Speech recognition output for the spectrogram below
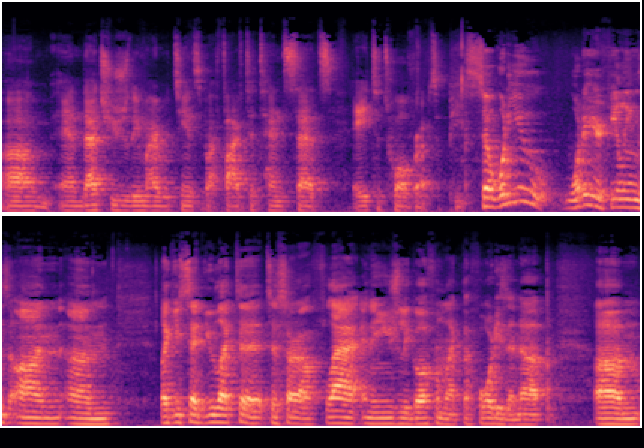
Um, and that's usually my routine. It's about five to ten sets, eight to twelve reps a piece. So what do you what are your feelings on um, like you said you like to, to start out flat and then usually go from like the forties and up. Um,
